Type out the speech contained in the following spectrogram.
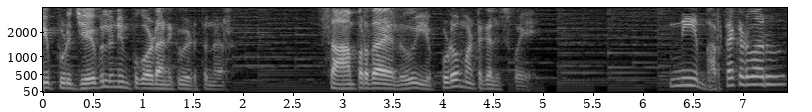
ఇప్పుడు జేబులు నింపుకోవడానికి వెడుతున్నారు. సాంప్రదాయాలు ఎప్పుడో మంట కలిసిపోయాయి. మీ భర్త ఎక్కడి వారు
